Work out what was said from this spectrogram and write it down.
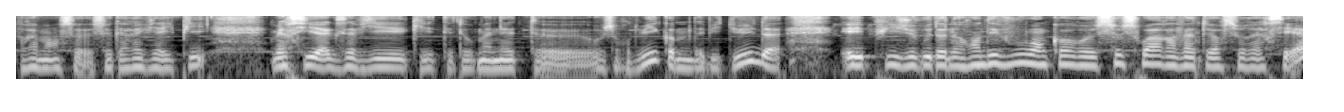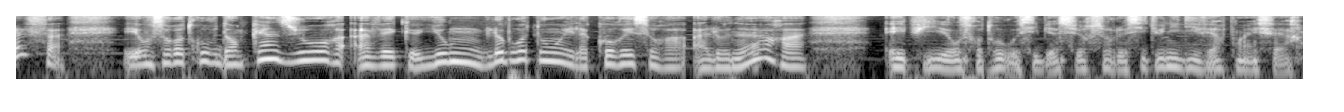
vraiment, ce, carré VIP. Merci à Xavier qui était aux manettes euh, aujourd'hui, comme d'habitude. Et puis, je vous donne rendez-vous encore euh, ce soir à 20h sur RCF. Et on se retrouve dans 15 jours avec Young Le Breton et la Corée sera à l'honneur. Et puis, on se retrouve aussi, bien sûr, sur le site unidiver.fr.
